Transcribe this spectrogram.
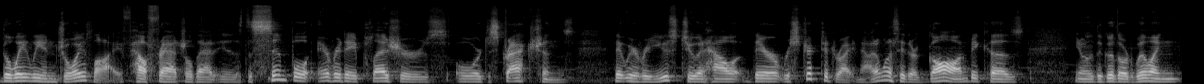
the way we enjoy life, how fragile that is, the simple everyday pleasures or distractions that we were used to, and how they're restricted right now. I don't want to say they're gone because, you know, the good Lord willing,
